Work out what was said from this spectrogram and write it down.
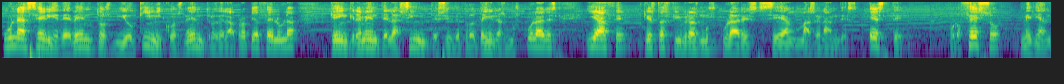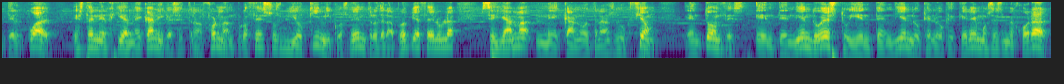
una serie de eventos bioquímicos dentro de la propia célula que incremente la síntesis de proteínas musculares y hace que estas fibras musculares sean más grandes. Este proceso mediante el cual esta energía mecánica se transforma en procesos bioquímicos dentro de la propia célula se llama mecanotransducción. Entonces, entendiendo esto y entendiendo que lo que queremos es mejorar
